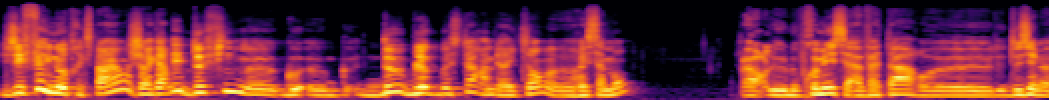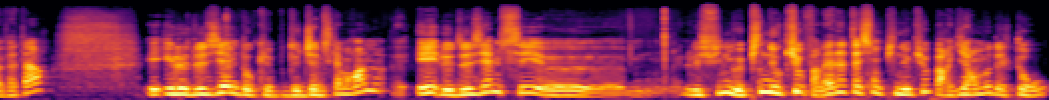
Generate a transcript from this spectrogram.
j'ai fait une autre expérience. J'ai regardé deux films, deux blockbusters américains récemment. Alors le, premier, c'est Avatar, le deuxième Avatar. Et, le deuxième, donc de James Cameron. Et le deuxième, c'est le film Pinocchio, enfin l'adaptation de Pinocchio par Guillermo del Toro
